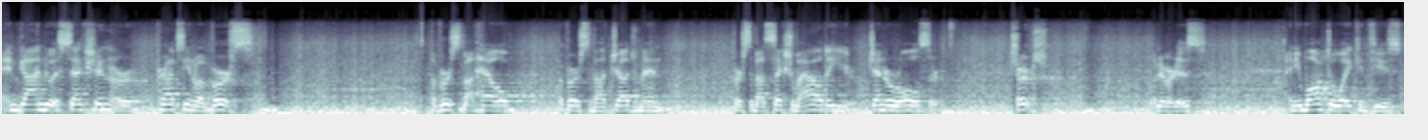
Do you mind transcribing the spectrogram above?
and gotten to a section or perhaps even a verse a verse about hell, a verse about judgment, a verse about sexuality or gender roles or church, whatever it is. And you walked away confused.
